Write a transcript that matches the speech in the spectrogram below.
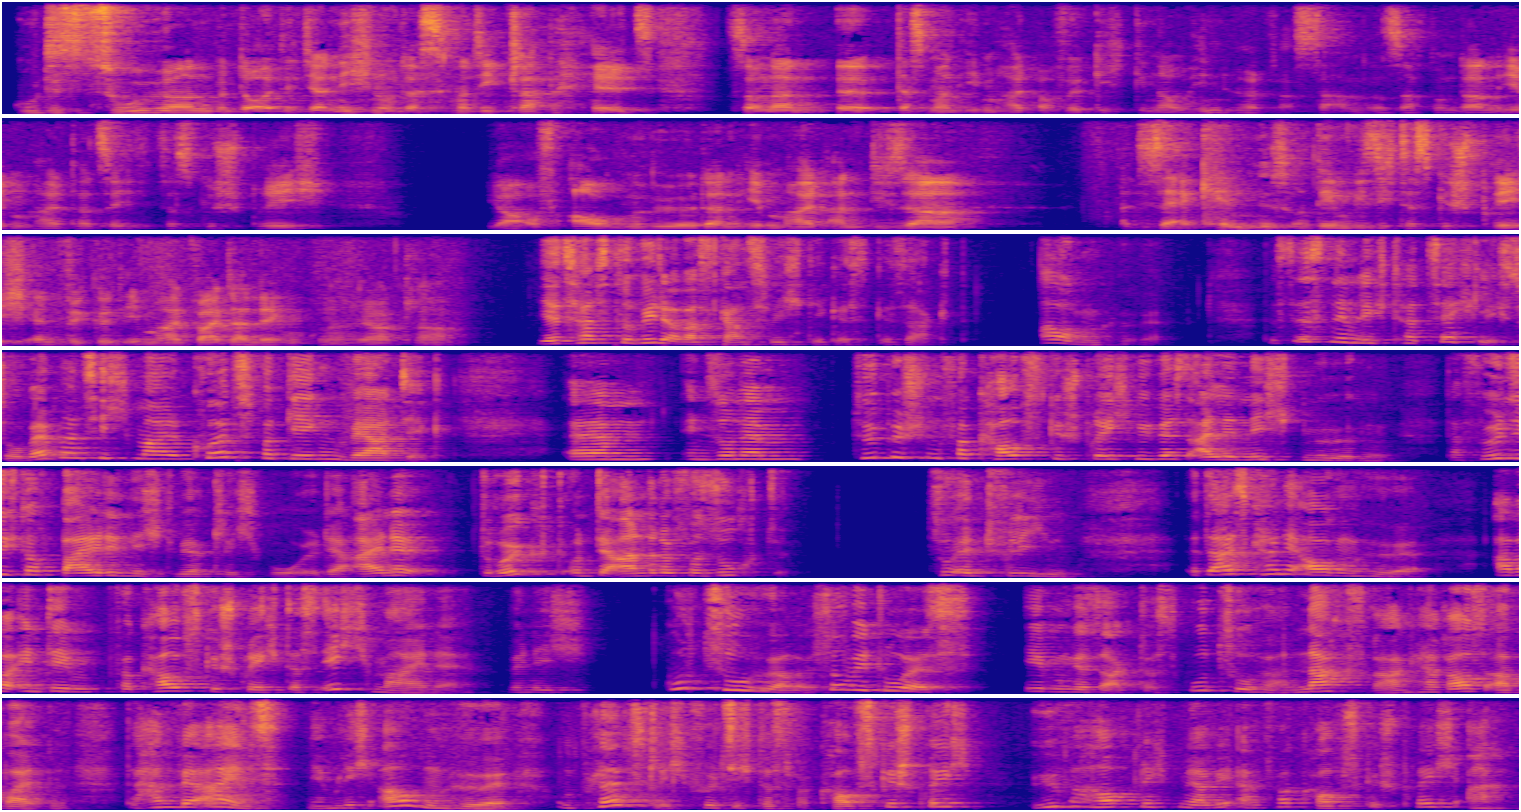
gutes Zuhören bedeutet ja nicht nur, dass man die Klappe hält, sondern äh, dass man eben halt auch wirklich genau hinhört, was der andere sagt und dann eben halt tatsächlich das Gespräch ja auf Augenhöhe dann eben halt an dieser an dieser Erkenntnis und dem, wie sich das Gespräch entwickelt, eben halt weiterlenkt. Ne? Ja, klar. Jetzt hast du wieder was ganz Wichtiges gesagt. Augenhöhe. Das ist nämlich tatsächlich so. Wenn man sich mal kurz vergegenwärtigt, ähm, in so einem typischen Verkaufsgespräch, wie wir es alle nicht mögen, da fühlen sich doch beide nicht wirklich wohl. Der eine drückt und der andere versucht zu entfliehen. Da ist keine Augenhöhe. Aber in dem Verkaufsgespräch, das ich meine, wenn ich gut zuhöre, so wie du es eben gesagt hast, gut zuhören, nachfragen, herausarbeiten, da haben wir eins, nämlich Augenhöhe. Und plötzlich fühlt sich das Verkaufsgespräch überhaupt nicht mehr wie ein Verkaufsgespräch an.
